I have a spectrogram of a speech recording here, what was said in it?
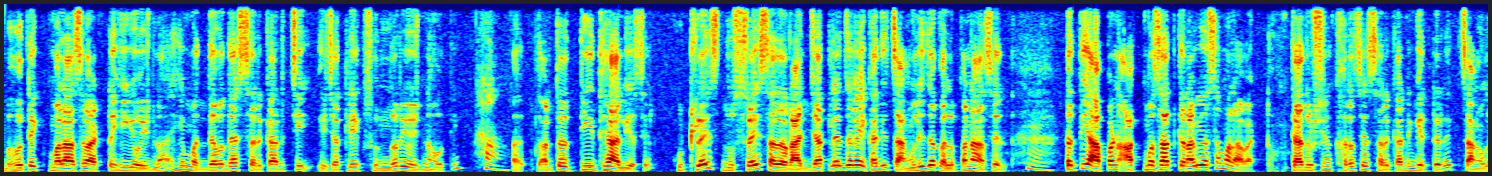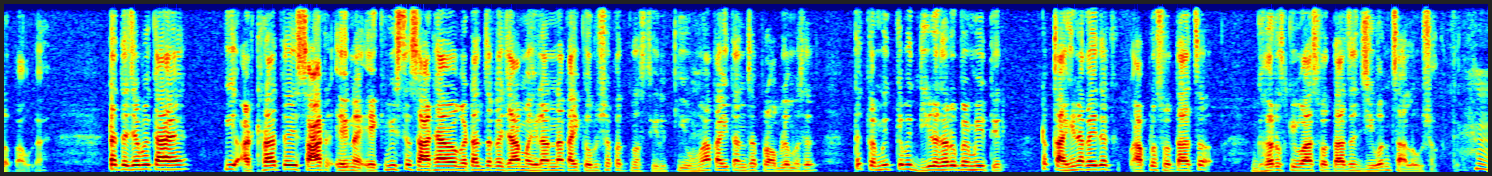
बहुतेक मला असं वाटतं ही योजना ही मध्य प्रदेश सरकारची याच्यातली एक सुंदर योजना होती. हां. तर ती इथे आली असेल. कुठल्याही दुसऱ्याही राज्यातल्या जर एखादी चांगली जर कल्पना असेल तर ती आपण आत्मसात करावी असं मला वाटतं. त्या दृष्टीने खरंच हे सरकारने घेतलेलं एक चांगलं पाऊल आहे. तर त्याच्यामुळे काय आहे की अठरा ते साठ ए नाही एकवीस ते साठ ह्या गटांचं का ज्या महिलांना काही करू शकत नसतील किंवा काही त्यांचा प्रॉब्लेम असेल तर कमीत कमी दीड हजार रुपये मिळतील. तर काही ना काही ते आपलं स्वतःचं घर किंवा स्वतःचं जीवन चालवू शकते.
